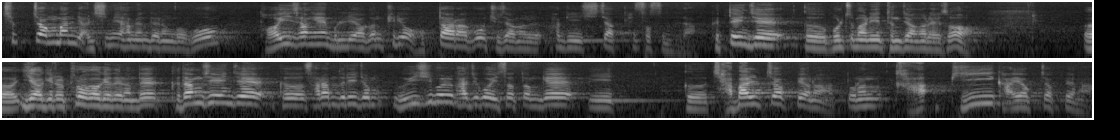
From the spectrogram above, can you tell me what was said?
측정만 열심히 하면 되는 거고 더 이상의 물리학은 필요 없다라고 주장을 하기 시작했었습니다. 그때 이제 그 볼츠만이 등장을 해서 어, 이야기를 풀어가게 되는데 그 당시에 이제 그 사람들이 좀 의심을 가지고 있었던 게 이 그 자발적 변화 또는 가, 비가역적 변화,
